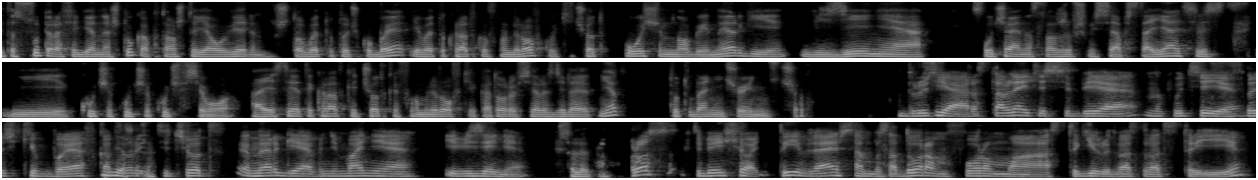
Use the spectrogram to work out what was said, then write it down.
это супер офигенная штука, потому что я уверен, что в эту точку Б и в эту краткую формулировку течет очень много энергии, везения, случайно сложившихся обстоятельств и куча-куча-куча всего. А если этой краткой, четкой формулировки, которую все разделяют, нет, то туда ничего и не течет. Друзья, расставляйте себе на пути точки Б, в которой Конечно. течет энергия, внимание и везение. Абсолютно. Вопрос к тебе еще. Ты являешься амбассадором форума Стагиру 2023.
